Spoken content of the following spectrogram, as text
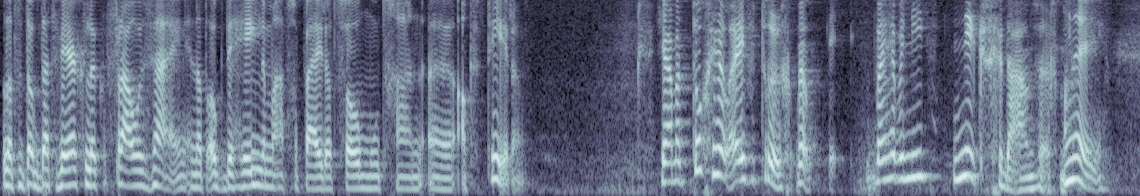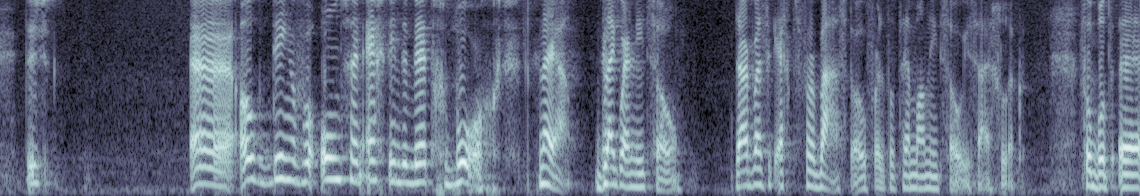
Dat het ook daadwerkelijk vrouwen zijn. En dat ook de hele maatschappij dat zo moet gaan uh, accepteren. Ja, maar toch heel even terug. Wij hebben niet niks gedaan, zeg maar. Nee. Dus uh, ook dingen voor ons zijn echt in de wet geborgd. Nou ja, blijkbaar niet zo. Daar was ik echt verbaasd over dat het helemaal niet zo is eigenlijk. Bijvoorbeeld, uh,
